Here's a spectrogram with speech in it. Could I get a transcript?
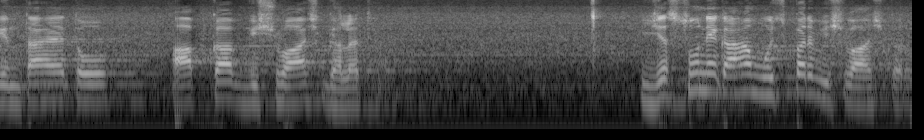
گنتا ہے تو آپ کا وشواس غلط ہے۔ یسو نے کہا، مجھ پر وشواس کرو۔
